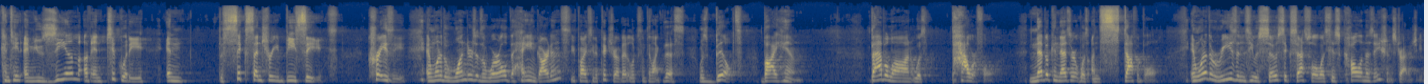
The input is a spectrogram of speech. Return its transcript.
contained a museum of antiquity in the 6th century BC. Crazy. And one of the wonders of the world, the Hanging Gardens, you've probably seen a picture of it, it looks something like this, was built by him. Babylon was powerful. Nebuchadnezzar was unstoppable. And one of the reasons he was so successful was his colonization strategy.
